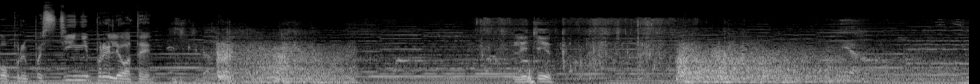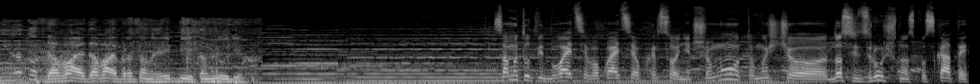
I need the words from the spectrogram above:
попри постійні прильоти. Летит. Не готов. Давай, давай, братан, греби, там люди. Саме тут відбувається евакуація в Херсоні. Чому? Тому що досить зручно спускати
